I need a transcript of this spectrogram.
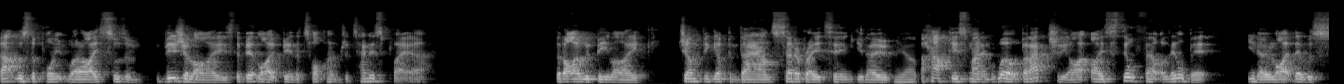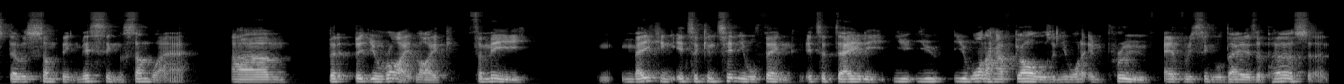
that was the point where I sort of visualized a bit like being a top 100 tennis player, that I would be like jumping up and down, celebrating, you know, yep. the happiest man in the world. But actually, I, I still felt a little bit, you know, like there was there was something missing somewhere. Um, but but you're right. Like for me, making it's a continual thing it's a daily you you you want to have goals and you want to improve every single day as a person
